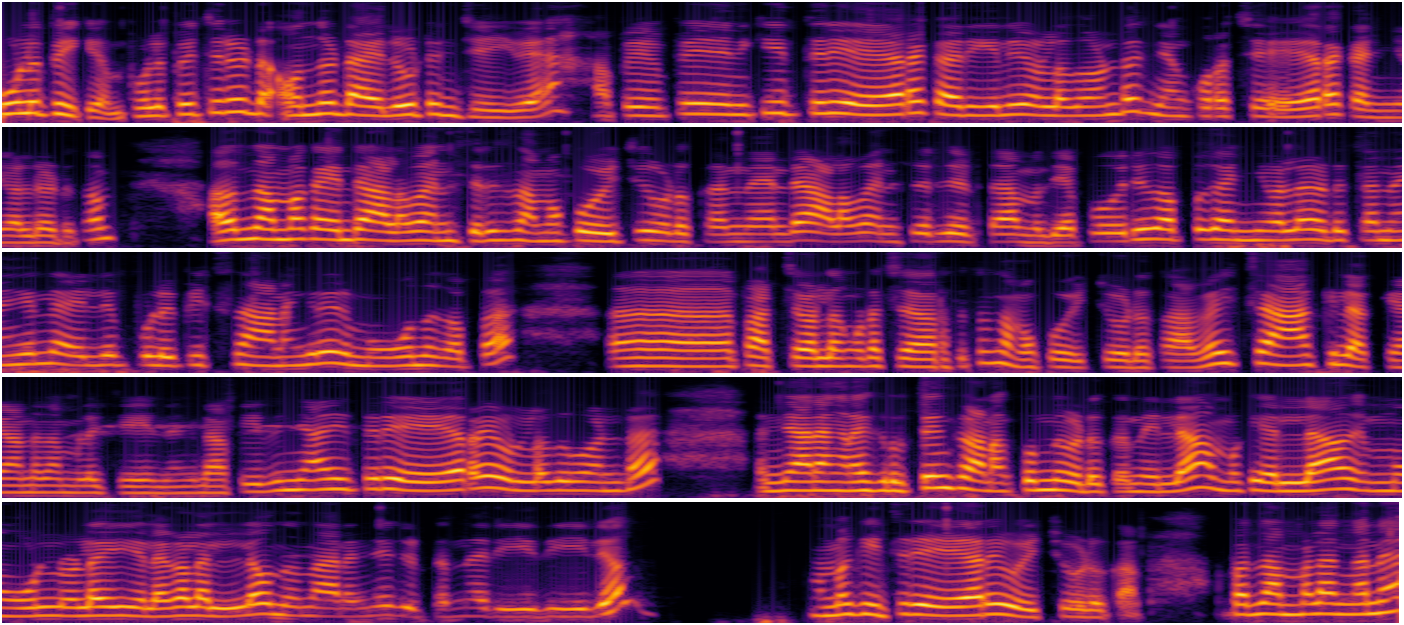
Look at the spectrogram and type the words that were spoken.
പുളിപ്പിക്കും. പുളിപ്പിച്ചിട്ട് ഒന്ന് ഡൈലൂട്ടും ചെയ്യുവേ. അപ്പോൾ ഇപ്പോൾ എനിക്ക് ഇത്തിരി ഏറെ കരിയില ഉള്ളതുകൊണ്ട് ഞാൻ കുറച്ച് ഏറെ കഞ്ഞിവെള്ളം എടുക്കും. അത് നമുക്ക് അതിന്റെ അളവനുസരിച്ച് നമുക്ക് ഒഴിച്ച് കൊടുക്കുന്നതിന്റെ അളവനുസരിച്ച് എടുത്താൽ മതി. അപ്പോൾ ഒരു കപ്പ് കഞ്ഞിവെള്ളം എടുക്കുന്നെങ്കിൽ അതിൽ പുളിപ്പിച്ചതാണെങ്കിൽ ഒരു മൂന്ന് കപ്പ് പച്ചവെള്ളം കൂടെ ചേർത്തിട്ട് നമുക്ക് ഒഴിച്ച് കൊടുക്കാം. അവ ചാക്കിലൊക്കെയാണ് നമ്മൾ ചെയ്യുന്നതെങ്കിൽ. അപ്പോൾ ഇത് ഞാൻ ഇത്തിരി ഏറെ ഉള്ളത് കൊണ്ട് ഞാൻ അങ്ങനെ കൃത്യം കണക്കൊന്നും എടുക്കുന്നില്ല. നമുക്ക് എല്ലാ മുകളിലുള്ള ഇലകളെല്ലാം ഒന്ന് നനഞ്ഞ് കിട്ടുന്ന രീതിയിൽ നമുക്ക് ഇച്ചിരി ഏറെ ഒഴിച്ചു കൊടുക്കാം. അപ്പം നമ്മളങ്ങനെ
